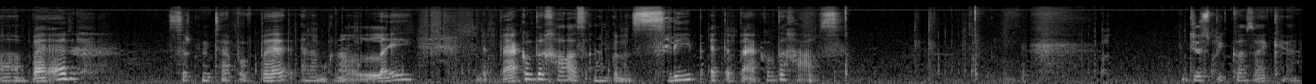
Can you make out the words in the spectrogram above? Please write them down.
a bed, a certain type of bed, and I'm gonna lay in the back of the house and I'm gonna sleep at the back of the house. Just because I can.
